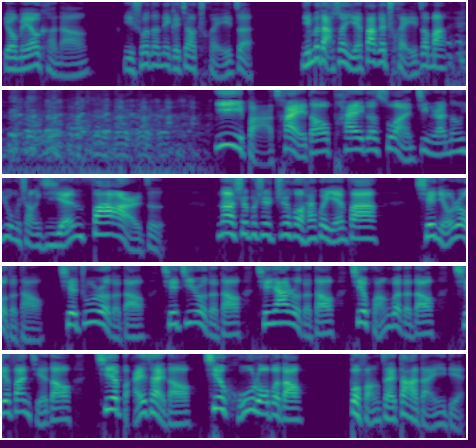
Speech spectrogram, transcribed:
有没有可能你说的那个叫锤子？你们打算研发个锤子吗？一把菜刀拍个蒜，竟然能用上“研发”二字，那是不是之后还会研发切牛肉的刀、切猪肉的刀、切鸡肉的刀、切鸭肉的刀、切黄瓜的刀、切番茄刀、切白菜刀、切胡萝卜刀？不妨再大胆一点，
